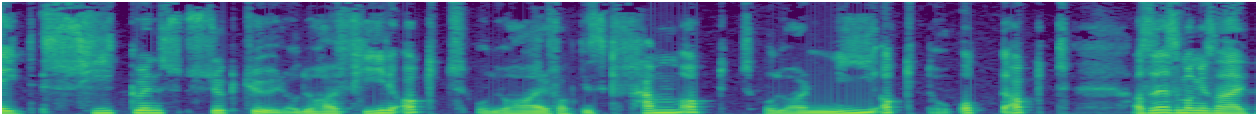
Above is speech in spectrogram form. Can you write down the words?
eight sequence-struktur, og du har fire akt, og du har faktisk fem akt, og du har ni akt og åtte akt. Altså det er så mange sånne her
